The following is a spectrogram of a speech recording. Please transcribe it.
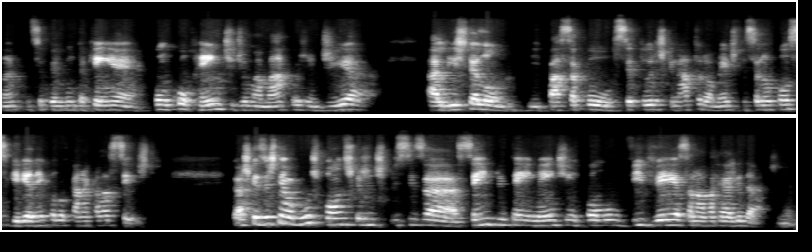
Né? Você pergunta quem é concorrente de uma marca hoje em dia, a lista é longa e passa por setores que naturalmente você não conseguiria nem colocar naquela cesta. Eu acho que existem alguns pontos que a gente precisa sempre ter em mente em como viver essa nova realidade. Né?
